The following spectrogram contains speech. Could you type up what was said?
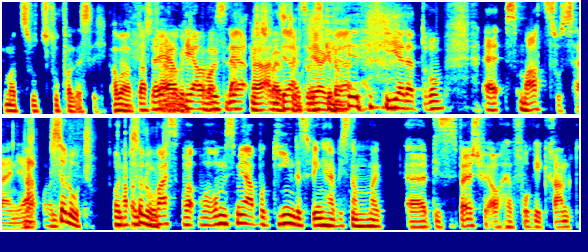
immer zu zuverlässig. Aber das naja, okay, aber, es, ja, ja, ja, ja, genau. es ging ja darum, äh, smart zu sein, ja. ja und, absolut. Und, absolut. Und was, worum es mir aber ging, deswegen habe ich es nochmal äh, dieses Beispiel auch hervorgekramt.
